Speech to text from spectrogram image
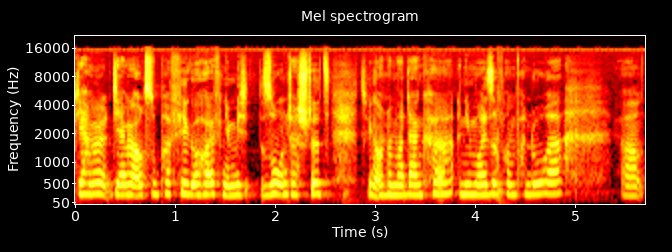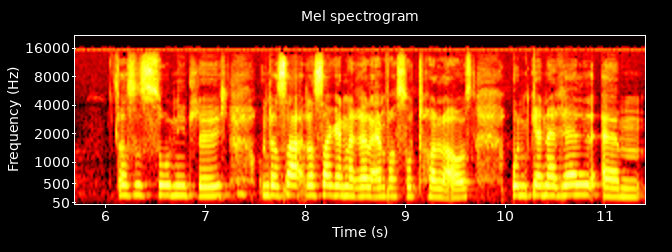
die haben, die haben mir auch super viel geholfen, die haben mich so unterstützt. Deswegen auch nochmal danke an die Mäuse von Pandora. Ja. Das ist so niedlich. Und das sah, das sah generell einfach so toll aus. Und generell ähm,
